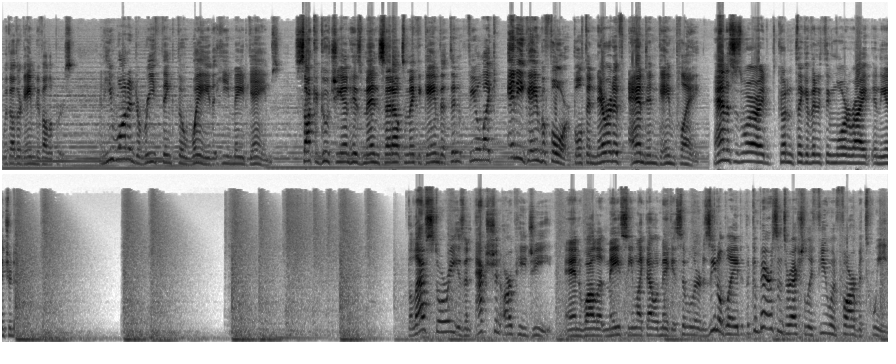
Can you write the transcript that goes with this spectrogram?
with other game developers, and he wanted to rethink the way that he made games. Sakaguchi and his men set out to make a game that didn't feel like any game before, both in narrative and in gameplay. And this is where I couldn't think of anything more to write in the introduction. Last story is an action RPG, and while it may seem like that would make it similar to Xenoblade, the comparisons are actually few and far between.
